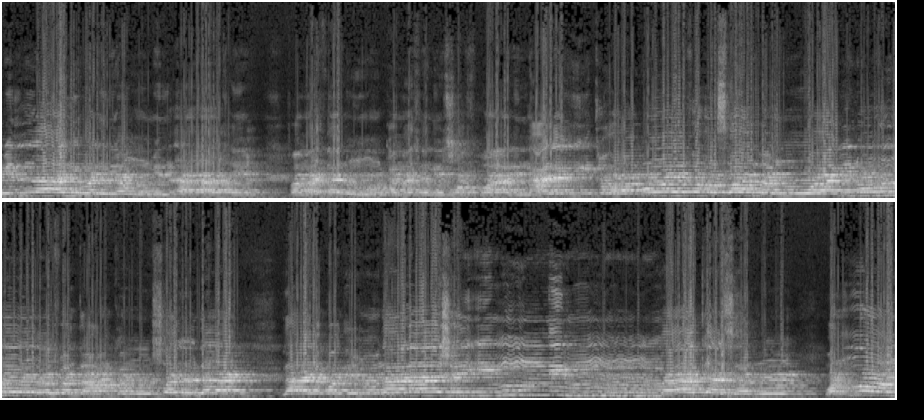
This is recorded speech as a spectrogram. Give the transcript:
بالله واليوم الآخر. فمثله كمثل صفوان عليه تراب فأصابه وابل فتركه صلدا. لا يقدرون على شيء مما كسبوا. والله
